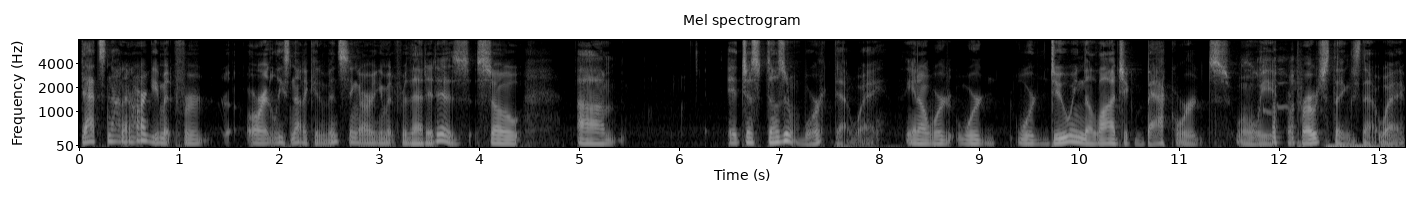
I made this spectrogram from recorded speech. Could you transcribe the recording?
That's not an argument for, or at least not a convincing argument for that it is. So, um, it just doesn't work that way. You know, we're we're we're doing the logic backwards when we approach things that way.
